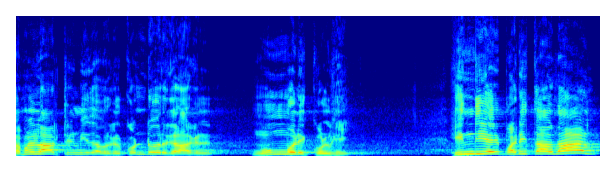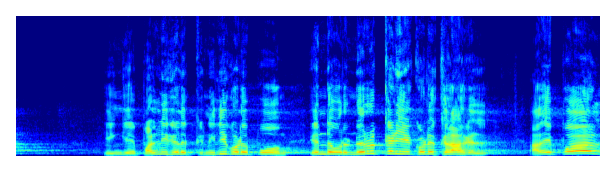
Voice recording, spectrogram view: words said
தமிழ்நாட்டின் மீது அவர்கள் கொண்டு வருகிறார்கள் மும்மொழி கொள்கை. ஹிந்தியை படித்தால்தான் இங்கே பள்ளிகளுக்கு நிதி கொடுப்போம் என்ற ஒரு நெருக்கடியை கொடுக்கிறார்கள். அதைப்போல்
